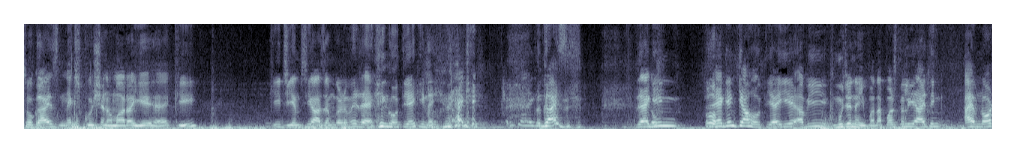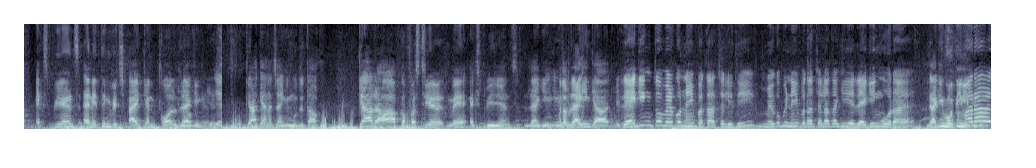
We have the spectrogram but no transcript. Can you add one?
सो गाइस नेक्स्ट क्वेश्चन हमारा ये है कि कि जीएमसी आजमगढ़ में रैगिंग होती है कि नहीं? रैगिंग। तो गाइस रैगिंग रैगिंग क्या होती है? ये अभी मुझे नहीं पता। Personally I think I have not experience anything which I can call ragging क्या कहना चाहेंगे मुदित आप क्या रहा आपका फ़र्स्ट ईयर में एक्सपीरियंस रैगिंग मतलब रैगिंग क्या? रैगिंग तो मेरे को नहीं पता चली थी। मेरे को भी नहीं पता चला था कि ये रैगिंग हो रहा है। रैगिंग होती नहीं हमारा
